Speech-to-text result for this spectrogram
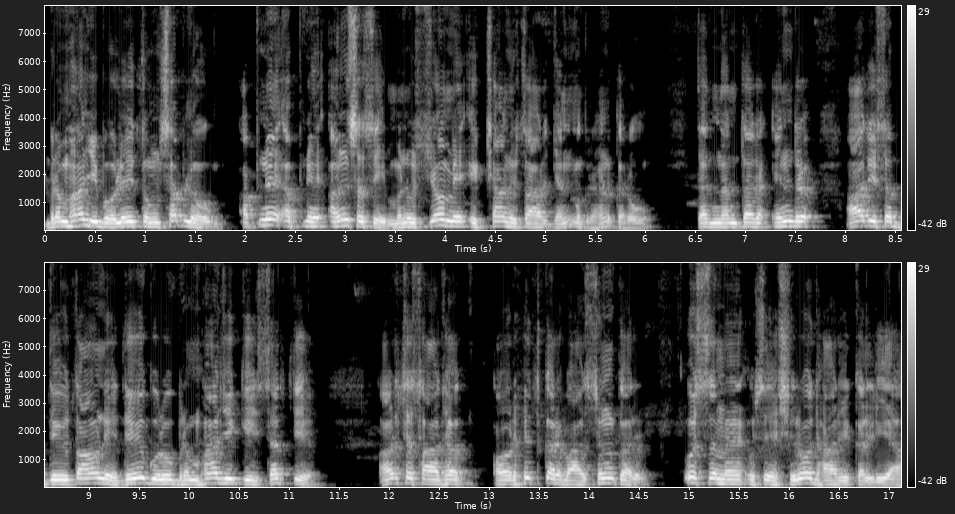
ब्रह्मा जी बोले, तुम सब लोग अपने अपने अंश से मनुष्यों में इच्छानुसार जन्म ग्रहण करो। तदनंतर इंद्र आदि सब देवताओं ने देवगुरु ब्रह्मा जी की सत्य, अर्थ साधक और हितकर बात सुनकर उस समय उसे शिरोधार्य कर लिया।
